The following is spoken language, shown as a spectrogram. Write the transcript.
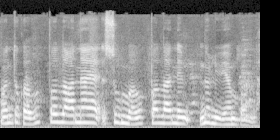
онду кабык боллагана сумма боллагана мөлүен болла.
